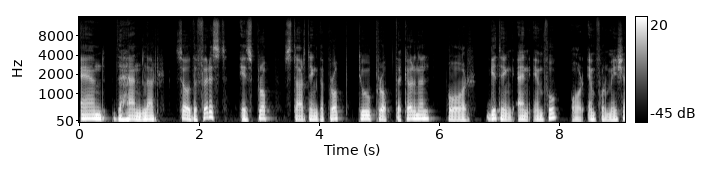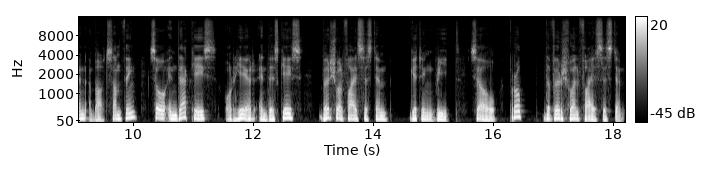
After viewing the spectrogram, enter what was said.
and the handler. So the first is prop, starting the prop to prop the kernel for getting an info or information about something. So in that case, or here in this case, virtual file system getting read. So prop the virtual file system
